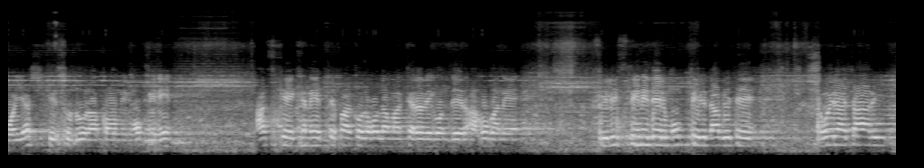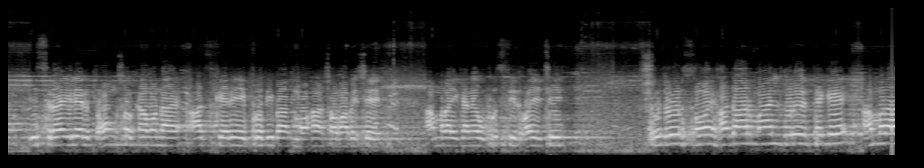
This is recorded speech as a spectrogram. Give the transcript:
ويشفي صدور قوم مؤمنين আজকে এখানে ইত্তেফাকুল ওলামা কেরানীগঞ্জের আহ্বানে ফিলিস্তিনিদের মুক্তির দাবিতে স্বৈরাচারী ইসরায়েলের ধ্বংস কামনায় আজকের এই প্রতিবাদ মহাসমাবেশে আমরা এখানে উপস্থিত হয়েছি। সুদূর ছয় হাজার মাইল দূরের থেকে আমরা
